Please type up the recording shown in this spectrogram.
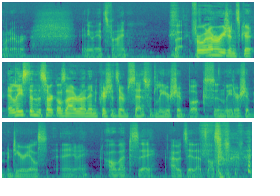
whatever. Anyway, it's fine. But for whatever reason, at least in the circles I run in, Christians are obsessed with leadership books and leadership materials. Anyway, all that to say, I would say that's also.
